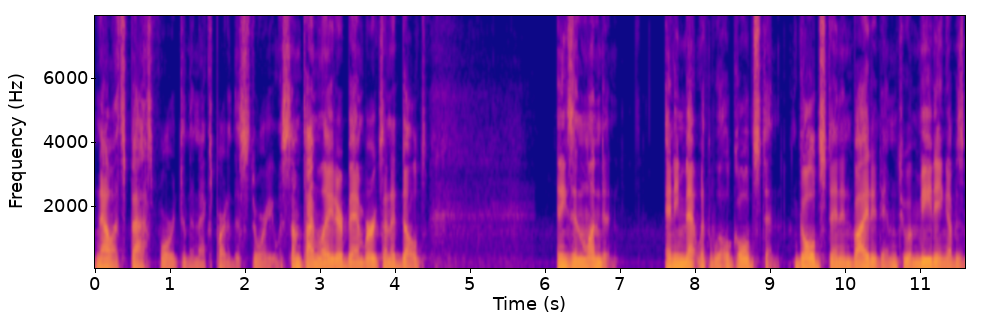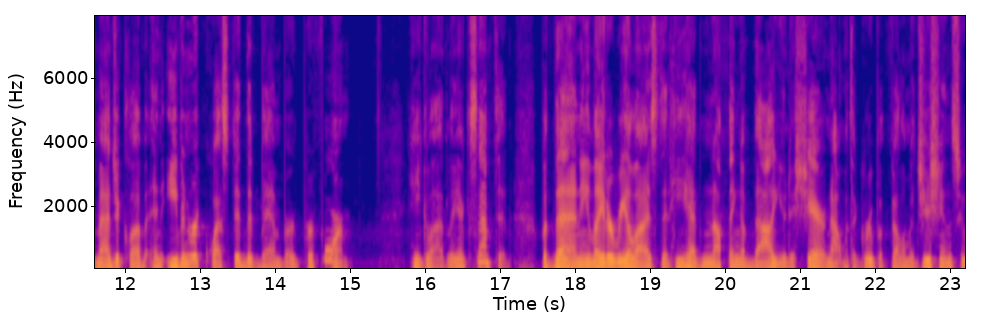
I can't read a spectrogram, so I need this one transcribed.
Now let's fast forward to the next part of this story. It was sometime later, Bamberg's an adult, and he's in London and he met with Will Goldston. Goldston invited him to a meeting of his magic club and even requested that Bamberg perform. He gladly accepted, but then he later realized that he had nothing of value to share, not with a group of fellow magicians who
